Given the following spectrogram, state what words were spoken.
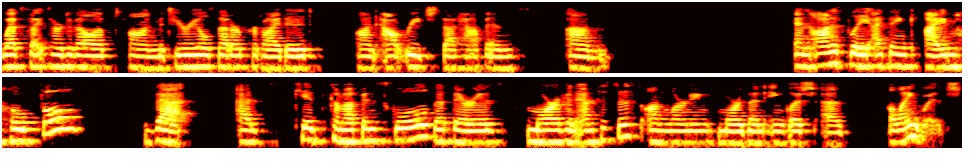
websites are developed, on materials that are provided, on outreach that happens. Um, and honestly, I think I'm hopeful that as kids come up in school, that there is more of an emphasis on learning more than English as a language.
